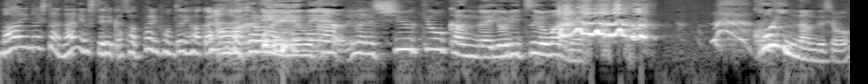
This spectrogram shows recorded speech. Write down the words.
周りの人は何をしてるかさっぱり本当にわからない。あ分からないね。ってうもうかなんか宗教感がより強まるね コインなんでしょ？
